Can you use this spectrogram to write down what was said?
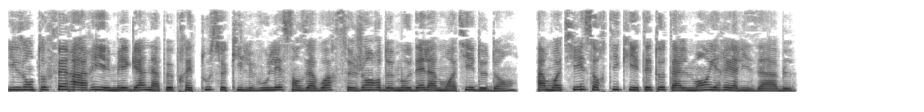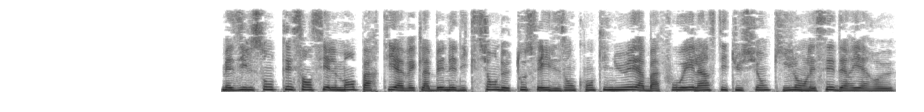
Ils ont offert à Harry et Meghan à peu près tout ce qu'ils voulaient sans avoir ce genre de modèle à moitié dedans, à moitié sorti qui était totalement irréalisable. Mais ils sont essentiellement partis avec la bénédiction de tous et ils ont continué à bafouer l'institution qu'ils ont laissée derrière eux.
